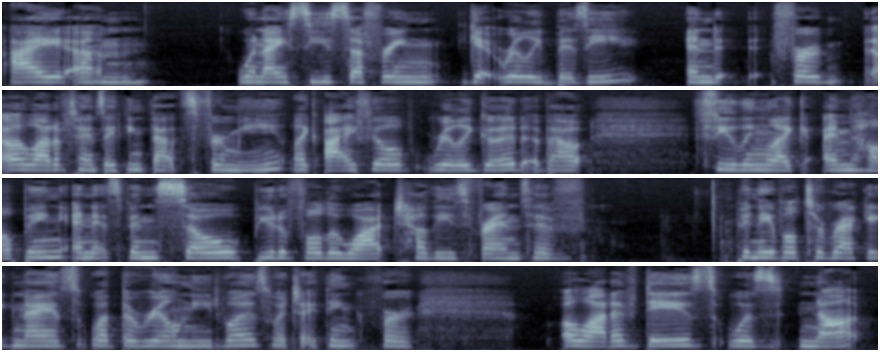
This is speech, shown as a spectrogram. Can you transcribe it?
i um when i see suffering get really busy and for a lot of times i think that's for me like i feel really good about feeling like i'm helping. And it's been so beautiful to watch how these friends have been able to recognize what the real need was which i think for a lot of days was not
